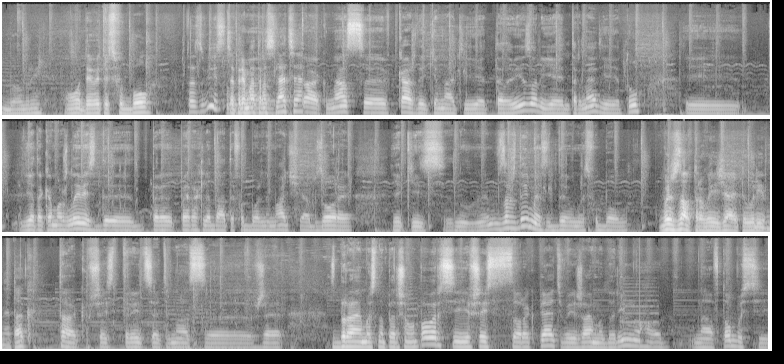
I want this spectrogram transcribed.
Добрий. О, дивитесь футбол. Та звісно. Це пряма ми- трансляція? Так, у нас е, в кожній кімнаті є телевізор, є інтернет, є Ютуб. І є така можливість де- пере- переглядати футбольні матчі, обзори якісь. Ну, завжди ми дивимося футбол. Ви ж завтра виїжджаєте у Рівне, так? Так, в 6.30 у нас е, вже збираємось на першому поверсі, і в 6.45 виїжджаємо до Рівного на автобусі,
